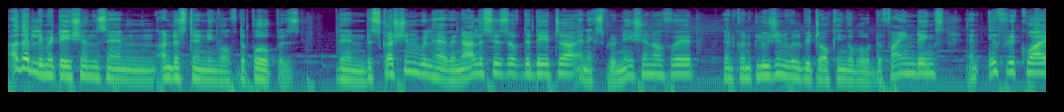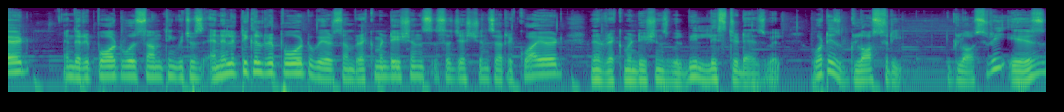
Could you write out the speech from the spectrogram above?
other limitations and understanding of the purpose. Then discussion will have analysis of the data and explanation of it. Then conclusion will be talking about the findings and if required and the report was something which was analytical report where some recommendations suggestions are required. Then recommendations will be listed as well. What is glossary? Glossary is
